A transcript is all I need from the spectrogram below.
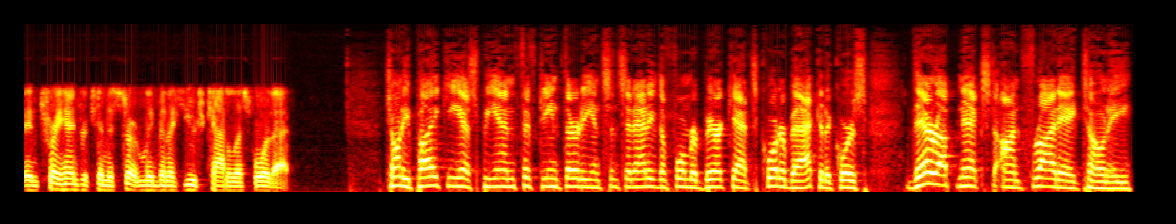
and Trey Hendrickson has certainly been a huge catalyst for that. Tony Pike, ESPN 1530 in Cincinnati, the former Bearcats quarterback. And of course, they're up next on Friday, Tony,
